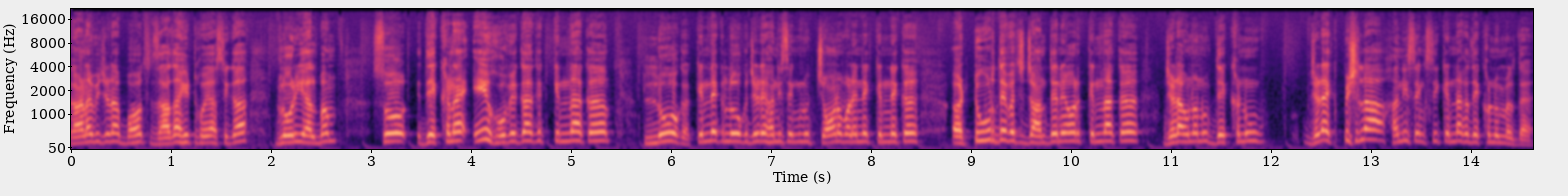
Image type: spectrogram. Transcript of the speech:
ਗਾਣਾ ਵੀ ਜਿਹੜਾ ਬਹੁਤ ਜ਼ਿਆਦਾ ਹਿੱਟ ਹੋਇਆ ਸੀਗਾ ਗਲੋਰੀ ਐਲਬਮ ਸੋ ਦੇਖਣਾ ਇਹ ਹੋਵੇਗਾ ਕਿ ਕਿੰਨਾ ਕੁ ਲੋਕ, ਕਿੰਨੇ ਕੁ ਲੋਕ ਜਿਹੜੇ ਹਨੀ ਸਿੰਘ ਨੂੰ ਚਾਹਣ ਵਾਲੇ ਨੇ, ਕਿੰਨੇ ਕੁ ਟੂਰ ਦੇ ਵਿੱਚ ਜਾਂਦੇ ਨੇ ਔਰ ਕਿੰਨਾ ਕੁ ਜਿਹੜਾ ਉਹਨਾਂ ਨੂੰ ਦੇਖਣ ਨੂੰ, ਜਿਹੜਾ ਇੱਕ ਪਿਛਲਾ ਹਨੀ ਸਿੰਘ ਸੀ, ਕਿੰਨਾ ਕੁ ਦੇਖਣ ਨੂੰ ਮਿਲਦਾ ਹੈ।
